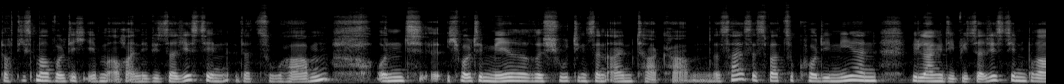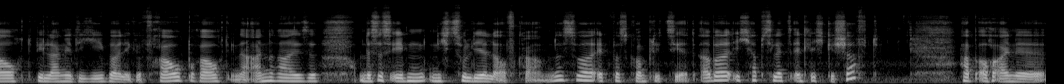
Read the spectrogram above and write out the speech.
Doch diesmal wollte ich eben auch eine Visagistin dazu haben und ich wollte mehrere Shootings an einem Tag haben. Das heißt, es war zu koordinieren, wie lange die Visagistin braucht, wie lange die jeweilige Frau braucht in der Anreise und dass es eben nicht zu Leerlauf kam. Das war etwas kompliziert, aber ich habe es letztendlich geschafft habe auch eine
